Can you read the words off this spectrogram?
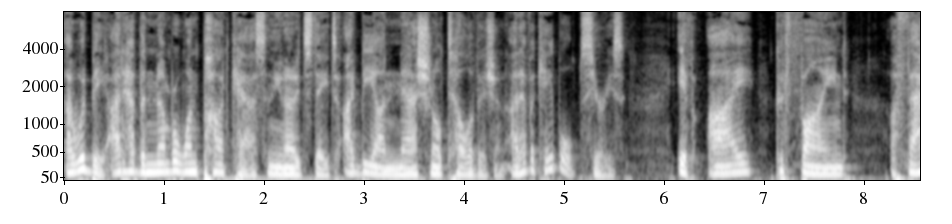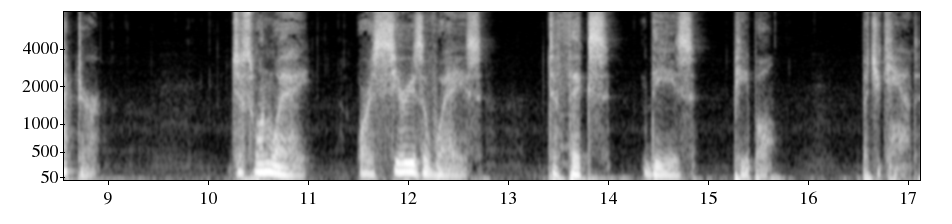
I would be. I'd have the number one podcast in the United States. I'd be on national television. I'd have a cable series. If I could find a factor, just one way or a series of ways to fix these people. But you can't.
